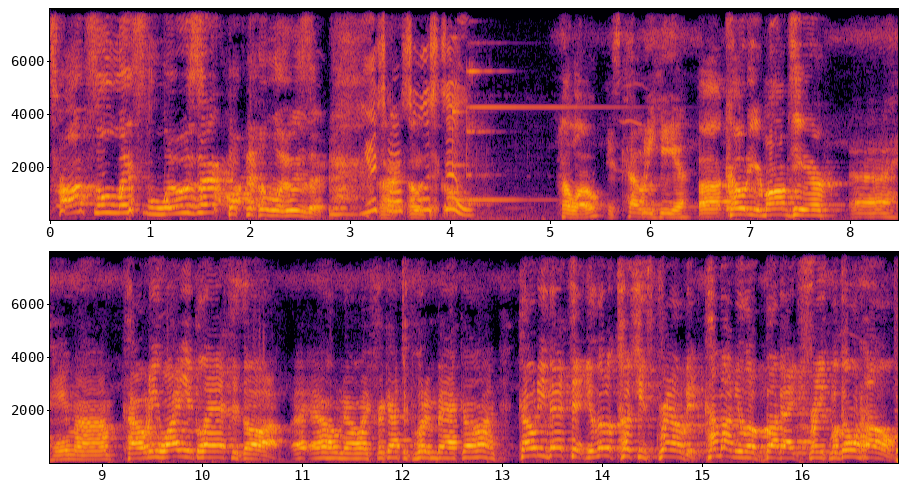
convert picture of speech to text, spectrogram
tonsil-less loser. What a loser. You're tonsilless is okay, too. Hello? Is Cody here? Uh, Cody, your mom's here. Uh, hey, Mom. Cody, why are your glasses off? Uh, oh, no, I forgot to put them back on. Cody, that's it. Your little tushy's grounded. Come on, you little bug-eyed freak. We're going home.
